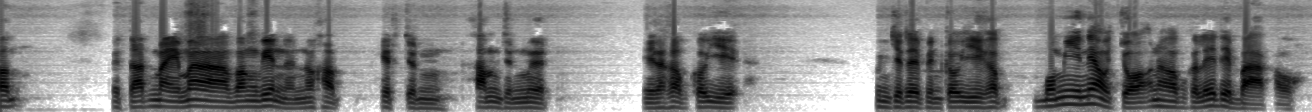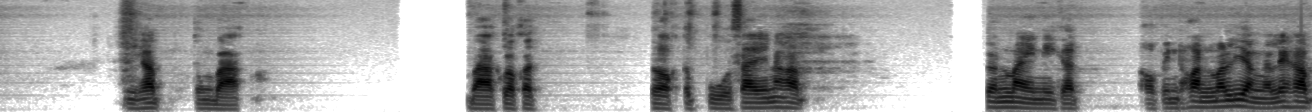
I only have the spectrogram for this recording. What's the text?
ครับ ไปตัดใหม่มาวังเวียนน่ะเนาะครับเฮ็ดจนค่ำจนมืดนี่แหละครับเก้าอี้เพิ่งจะได้เป็นเก้าอี้ครับบ่มีแนวเจาะนะครับ ก็เลยได้บากเอานี่ครับ ตรงบาก บากแล้วก็ดอกตะปูใส่นะครับส่วนใหม่นี่ก็เอาเป็นท่อนมาเลี้ยงกันเลยครับ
